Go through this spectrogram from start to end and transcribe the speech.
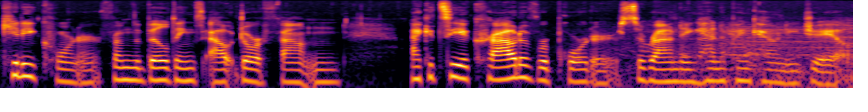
kitty corner from the building's outdoor fountain, I could see a crowd of reporters surrounding Hennepin County Jail.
